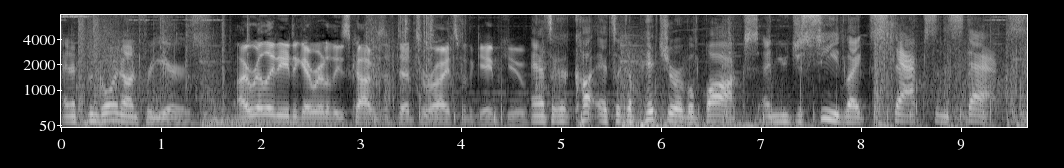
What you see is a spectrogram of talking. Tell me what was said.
and it's been going on for years. I really need to get rid of these copies of Dead to Rights for the GameCube. And it's like a it's like a picture of a box, and you just see like stacks and stacks.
